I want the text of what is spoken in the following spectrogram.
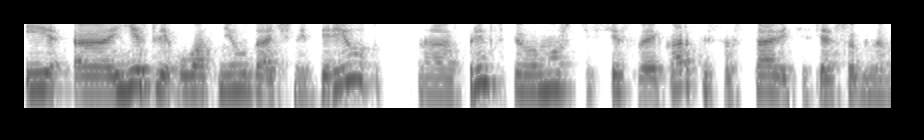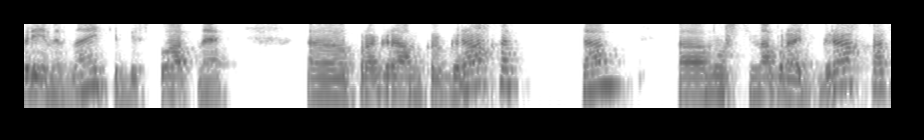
И э, если у вас неудачный период, э, в принципе, вы можете все свои карты составить, если особенно время знаете, бесплатная э, программка Grahas, да, э, можете набрать Grahas,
